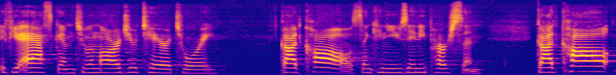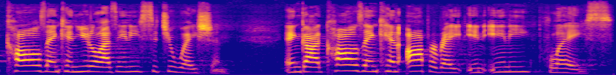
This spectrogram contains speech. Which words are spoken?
if you ask Him to enlarge your territory. God calls and can use any person. God call, calls and can utilize any situation. And God calls and can operate in any place.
